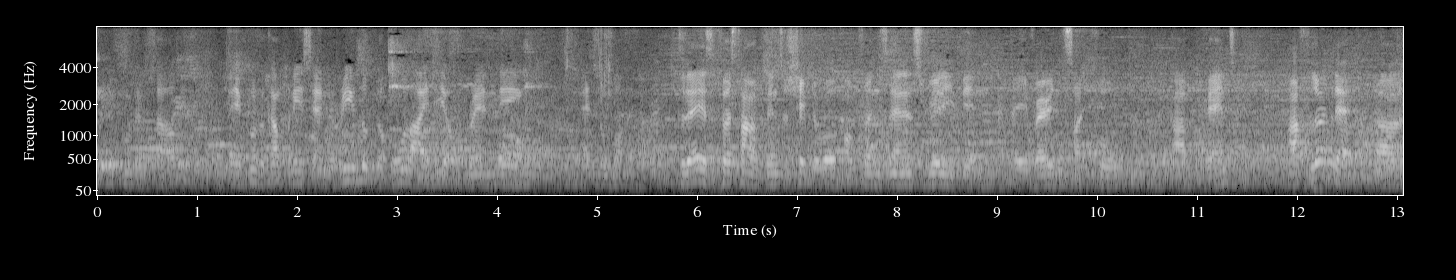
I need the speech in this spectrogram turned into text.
improve themselves, improve the companies and relook the whole idea of branding and so forth. Today is the first time I've been to Shape the World conference and it's really been a very insightful um, event. I've learned that uh,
